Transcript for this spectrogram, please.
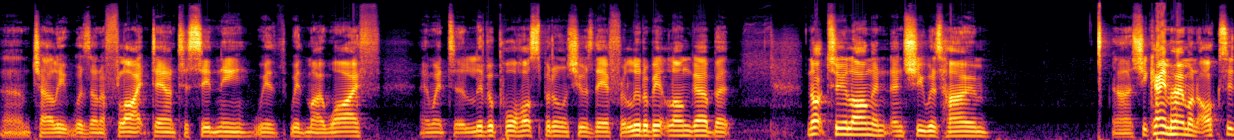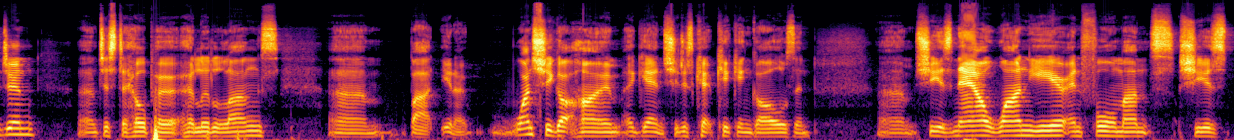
Um, Charlie was on a flight down to Sydney with, with my wife and went to Liverpool Hospital. And she was there for a little bit longer, but not too long, and, and she was home. Uh, she came home on oxygen um, just to help her, her little lungs. Um, but, you know, once she got home, again, she just kept kicking goals and Um, she is now one year and four months. She is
